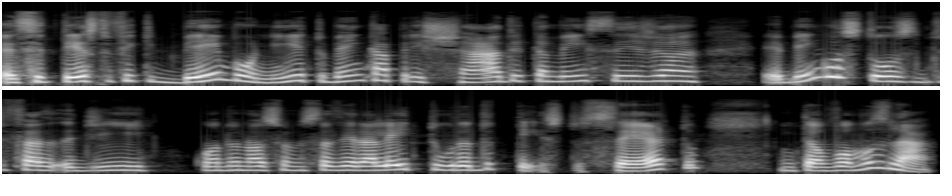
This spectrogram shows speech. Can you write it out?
esse texto fique bem bonito, bem caprichado e também seja é, bem gostoso de, de quando nós vamos fazer a leitura do texto, certo? Então, vamos lá.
